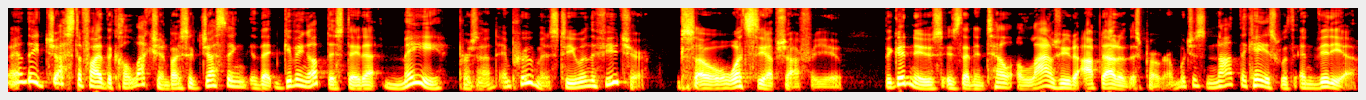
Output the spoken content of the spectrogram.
And they justify the collection by suggesting that giving up this data may present improvements to you in the future. So, what's the upshot for you? The good news is that Intel allows you to opt out of this program, which is not the case with NVIDIA.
